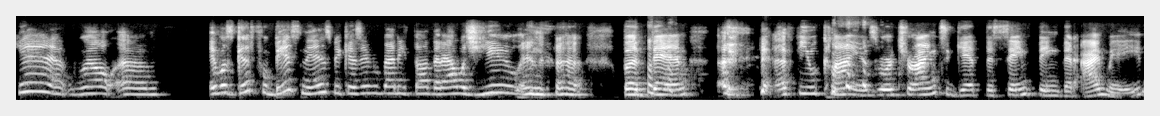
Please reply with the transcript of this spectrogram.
yeah, well, um, it was good for business because everybody thought that I was you. And uh, but then a few clients were trying to get the same thing that I made,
